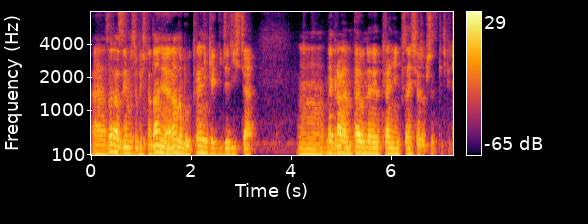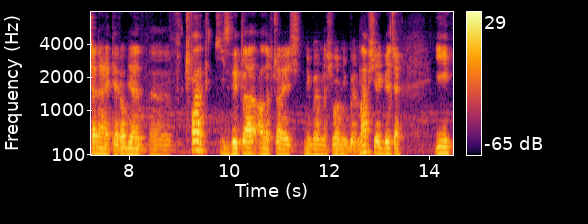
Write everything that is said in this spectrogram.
E, Zaraz zjemy sobie śniadanie. Rano był trening, jak widzieliście. Mm, Nagrałem pełny trening, w sensie, że wszystkie ćwiczenia, jakie robię e, w czwartki zwykle, ale wczoraj nie byłem na siłowni, byłem na wsi, jak wiecie. I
